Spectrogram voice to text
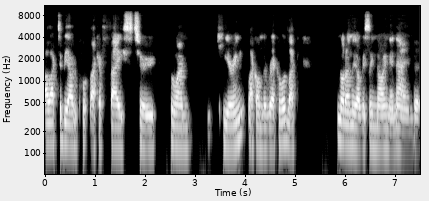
I like to be able to put like a face to who I'm hearing, like on the record, like not only obviously knowing their name, but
